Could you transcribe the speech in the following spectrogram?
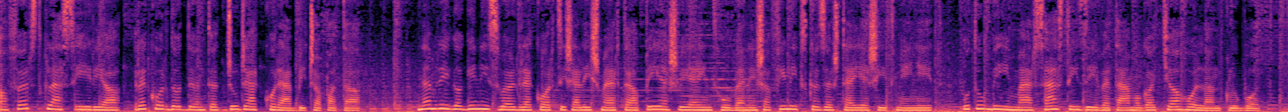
A First Class írja, rekordot döntött Zsuzsák korábbi csapata. Nemrég a Guinness World Records is elismerte a PSV Eindhoven és a Philips közös teljesítményét, utóbbi már 110 éve támogatja a holland klubot.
